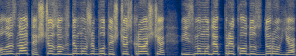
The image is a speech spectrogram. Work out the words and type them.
Але знаєте, що завжди може бути щось краще. Візьмемо для прикладу здоров'я.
